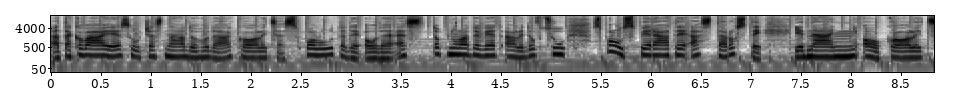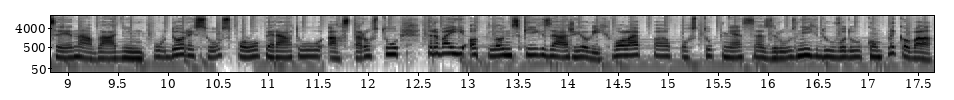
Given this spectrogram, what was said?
A taková je současná dohoda koalice spolu, tedy ODS, TOP 09 a Lidovců, spolu s Piráty a starosty. Jednání o koalici na vládním půdorysu spolu Pirátů a starostů trvají od loňských zářijových voleb, postupně se z různých důvodů komplikovala.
